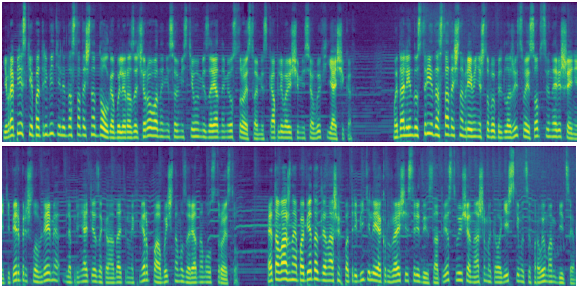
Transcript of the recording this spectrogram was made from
Европейские потребители достаточно долго были разочарованы несовместимыми зарядными устройствами, скапливающимися в их ящиках. Мы дали индустрии достаточно времени, чтобы предложить свои собственные решения. Теперь пришло время для принятия законодательных мер по обычному зарядному устройству – это важная победа для наших потребителей и окружающей среды, соответствующая нашим экологическим и цифровым амбициям,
